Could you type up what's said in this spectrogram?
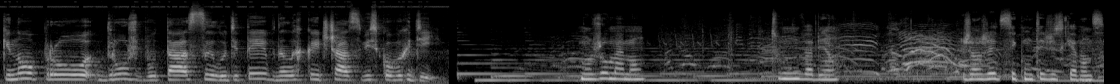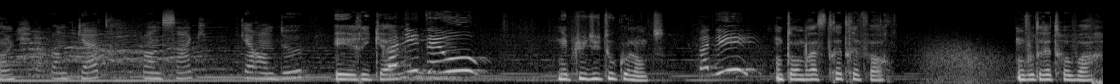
кіно про дружбу та силу дітей в нелегкий час військових дій. Bonjour maman. Tout le monde va bien. Georgette sait compter jusqu'à 25. 24, 25, 42. Et Erika. Fanny, t'es où N'est plus du tout collante. Fanny On t'embrasse très très fort. On voudrait te revoir.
